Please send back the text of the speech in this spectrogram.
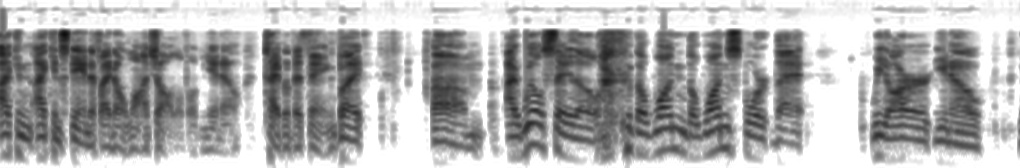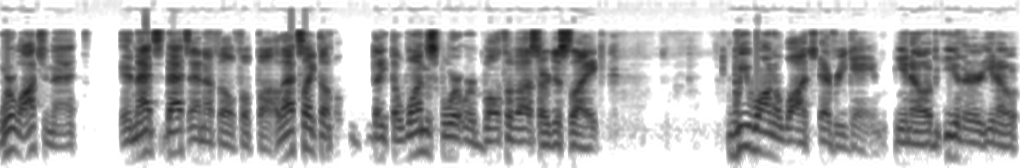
I can I can stand if I don't watch all of them, you know, type of a thing. But um, I will say though, the one the one sport that we are, you know, we're watching that, and that's that's NFL football. That's like the like the one sport where both of us are just like we want to watch every game. You know, either you know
